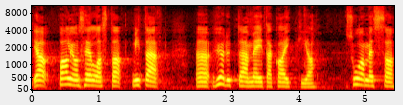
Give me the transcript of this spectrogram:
ja paljon sellaista, mitä hyödyttää meitä kaikkia Suomessa,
